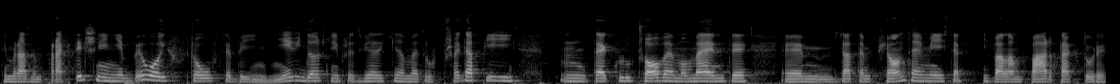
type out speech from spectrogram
tym razem praktycznie nie było ich w czołówce, byli niewidoczni przez wiele kilometrów, przegapili te kluczowe momenty. Zatem piąte miejsce Iwa Lamparta, który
